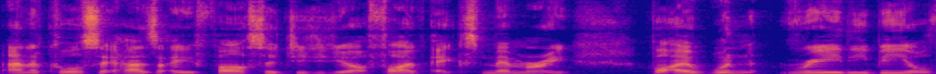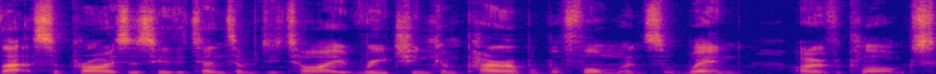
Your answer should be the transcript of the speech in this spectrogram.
and of course it has a faster GDDR5X memory, but I wouldn't really be all that surprised to see the 1070 Ti reaching comparable performance when overclocked.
